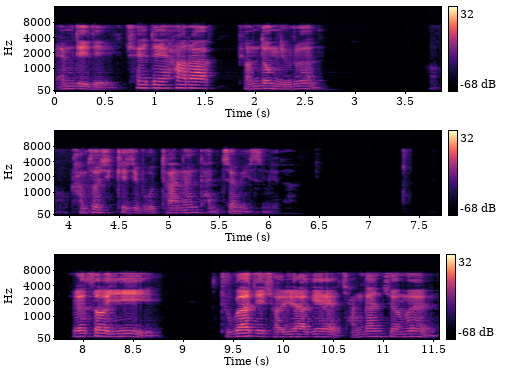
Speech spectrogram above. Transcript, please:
MDD 최대 하락 변동률은 어, 감소시키지 못하는 단점이 있습니다. 그래서 이 두 가지 전략의 장단점을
